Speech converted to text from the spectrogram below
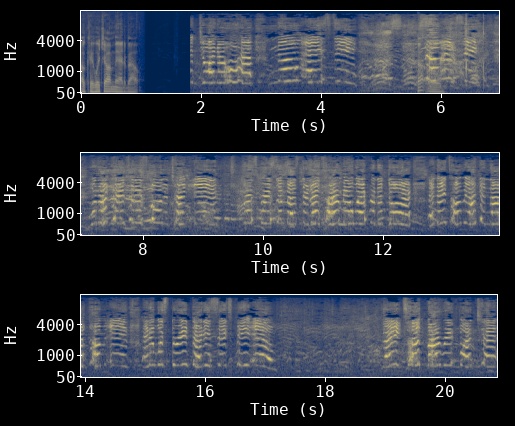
Okay, what y'all mad about? Joiner who have no AC. Uh-oh. AC. When I came to the school to check in this free semester, they turned me away from the door and they told me I could not come in. And it was 3:36 p.m. They took my refund check,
